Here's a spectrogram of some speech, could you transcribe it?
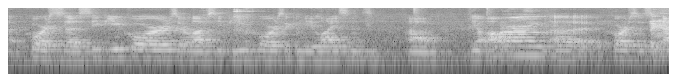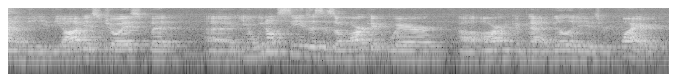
of course, uh, CPU cores, there are a lot of CPU cores that can be licensed. Um, you know, ARM, uh, of course, is kind of the, the obvious choice, but uh, you know, we don't see this as a market where uh, ARM compatibility is required.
